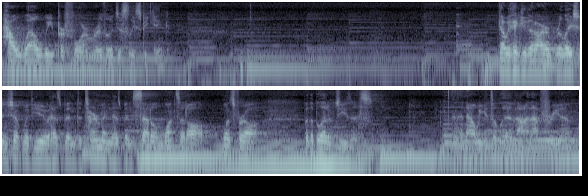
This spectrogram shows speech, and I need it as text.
how well we perform, religiously speaking. God, we thank you that our relationship with you has been determined, has been settled once at all, once for all, by the blood of Jesus. And now we get to live out of that freedom.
